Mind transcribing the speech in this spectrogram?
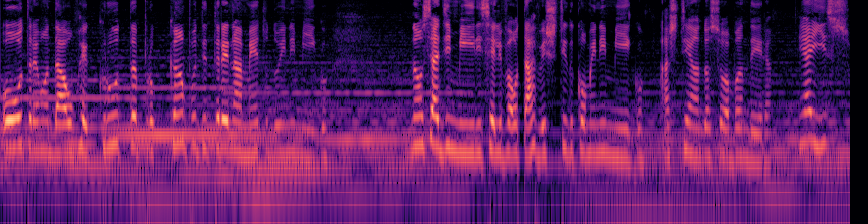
outra é mandar um recruta para o campo de treinamento do inimigo. Não se admire se ele voltar vestido como inimigo, hasteando a sua bandeira. E é isso.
